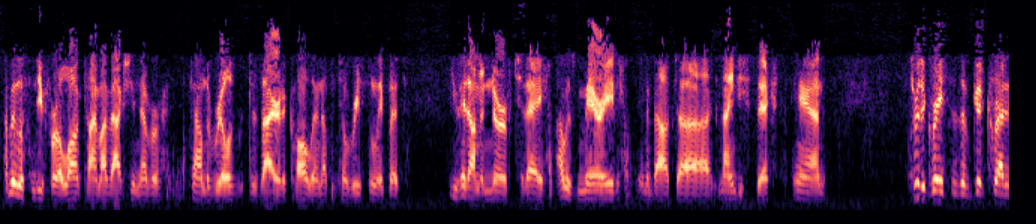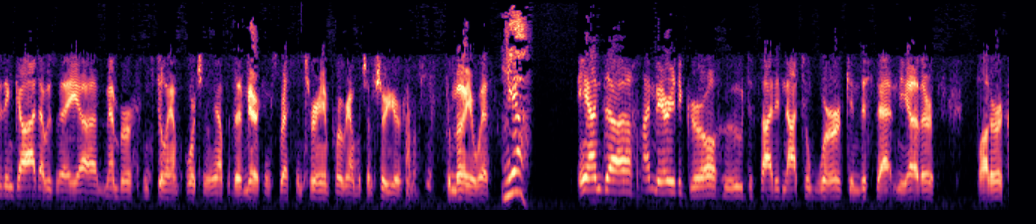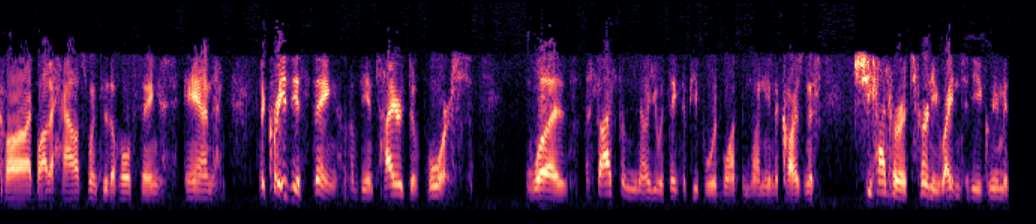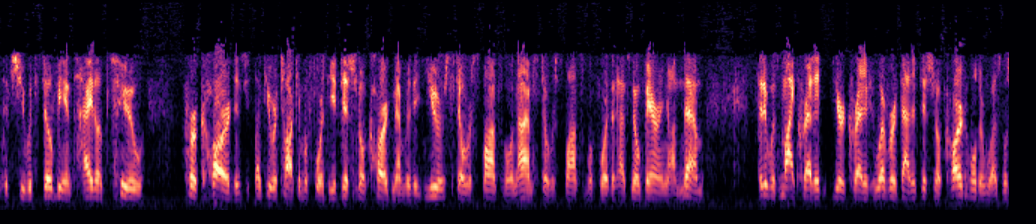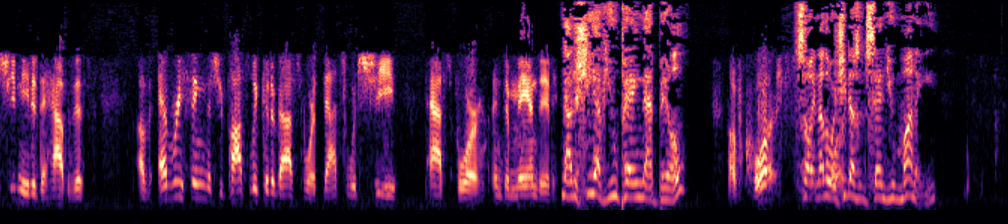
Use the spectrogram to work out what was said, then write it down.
I've been listening to you for a long time. I've actually never found the real desire to call in up until recently, but you hit on a nerve today. I was married in about uh, 96, and through the graces of good credit and God, I was a uh, member, and still am, fortunately enough, of the American Express Centurion program, which I'm sure you're familiar with. Yeah. And uh, I married a girl who decided not to work and this, that, and the other. Bought her a car, I bought a house, went through the whole thing. And the craziest thing of the entire divorce was, aside from, you know, you would think that people would want the money and the cars and this, she had her attorney write into the agreement that she would still be entitled to her card, as like you were talking before, the additional card member that you're still responsible and I'm still responsible for that has no bearing on them, that it was my credit, your credit, whoever that additional card holder was. Well, she needed to have this of everything that she possibly could have asked for. That's what she asked for and demanded, Now, does she have you paying that bill? of course. So, in other words, she doesn't send you money.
